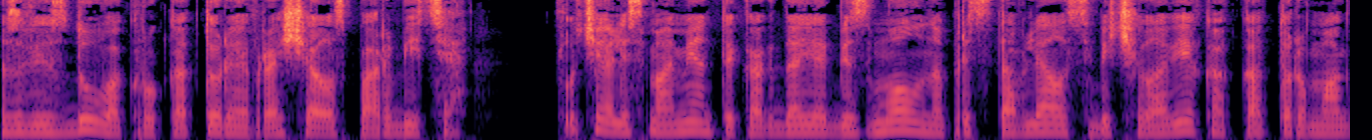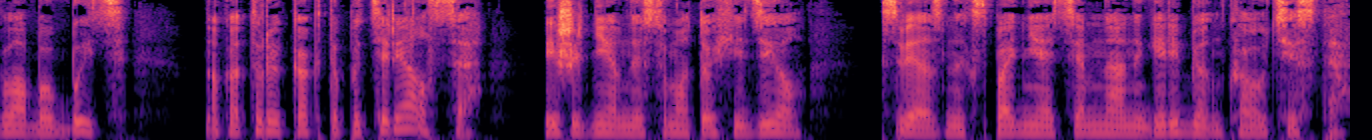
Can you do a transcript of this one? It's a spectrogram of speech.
звезду, вокруг которой я вращалась по орбите, случались моменты, когда я безмолвно представляла себе человека, которым могла бы быть, но который как-то потерялся в ежедневной суматохе дел, связанных с поднятием на ноги ребенка-аутиста.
